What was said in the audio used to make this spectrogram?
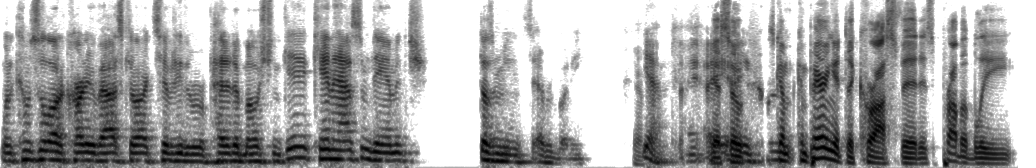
When it comes to a lot of cardiovascular activity, the repetitive motion can, can have some damage. Doesn't mean it's everybody. Yeah. Yeah. I, yeah so I, I com- comparing it to CrossFit is probably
